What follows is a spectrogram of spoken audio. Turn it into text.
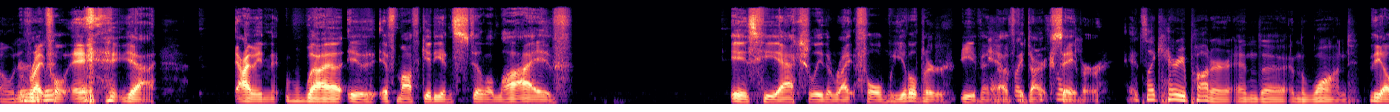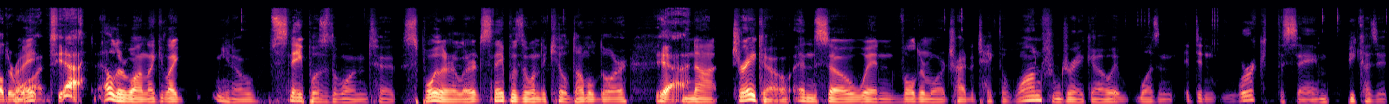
owner. Rightful, yeah. I mean, well, if Moff Gideon's still alive, is he actually the rightful wielder even Yeah, of the like- dark it's like- saber, It's like Harry Potter and the and the wand, the Elder right? Wand? Yeah, Elder Wand. Like like you know, Snape was the one to. Spoiler alert: Snape was the one to kill Dumbledore, yeah, not Draco. And so when Voldemort tried to take the wand from Draco, it wasn't. It didn't work the same because it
